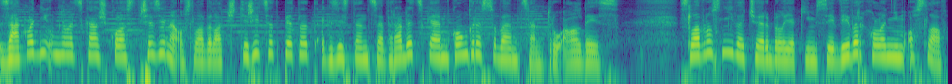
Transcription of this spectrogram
Základní umělecká škola Střezina oslavila 45 let existence v Hradeckém kongresovém centru Aldis. Slavnostní večer byl jakýmsi vyvrcholením oslav,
